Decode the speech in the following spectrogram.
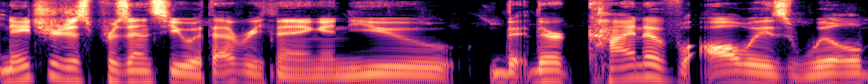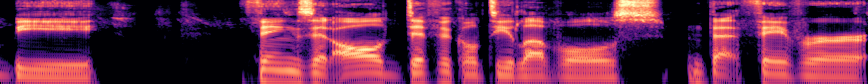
nature just presents you with everything and you th- there kind of always will be things at all difficulty levels that favor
